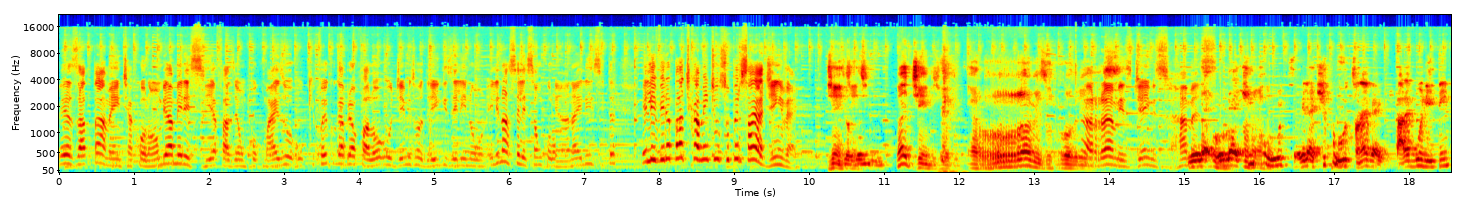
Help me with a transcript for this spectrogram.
Exatamente, a Colômbia merecia fazer um pouco mais. O, o, que foi que o Gabriel falou, o James Rodrigues, ele, não, ele na seleção colombiana, ele, se, ele vira praticamente um super saiyajin, velho. Gente, gente, não é James Rodrigues, é Rames Rodrigues. É Rames, James Rames. Ele, é, ele é tipo Hudson, ele é tipo Hudson, né, velho? O cara é bonito, hein?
